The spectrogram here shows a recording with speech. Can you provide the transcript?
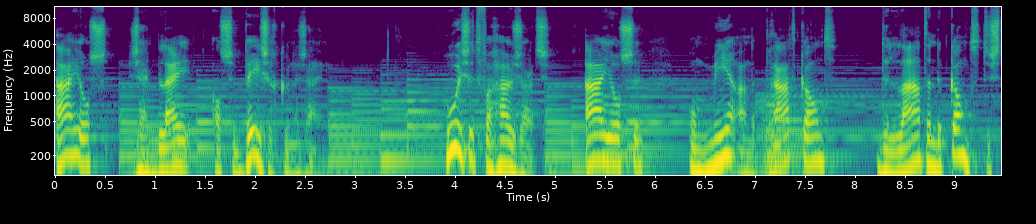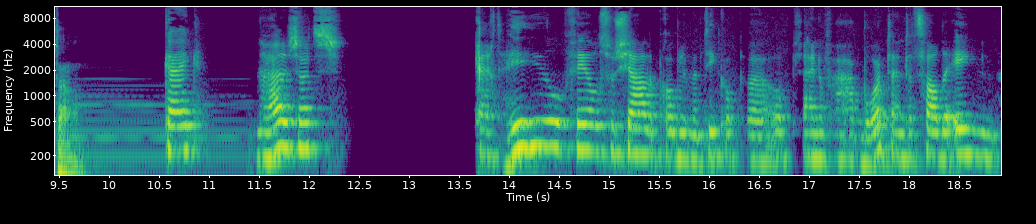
AJOS zijn blij als ze bezig kunnen zijn. Hoe is het voor huisartsen, AJOS'en, om meer aan de praatkant, de latende kant te staan? Kijk, een huisarts krijgt heel veel sociale problematiek op, uh, op zijn of haar bord. En dat zal de een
